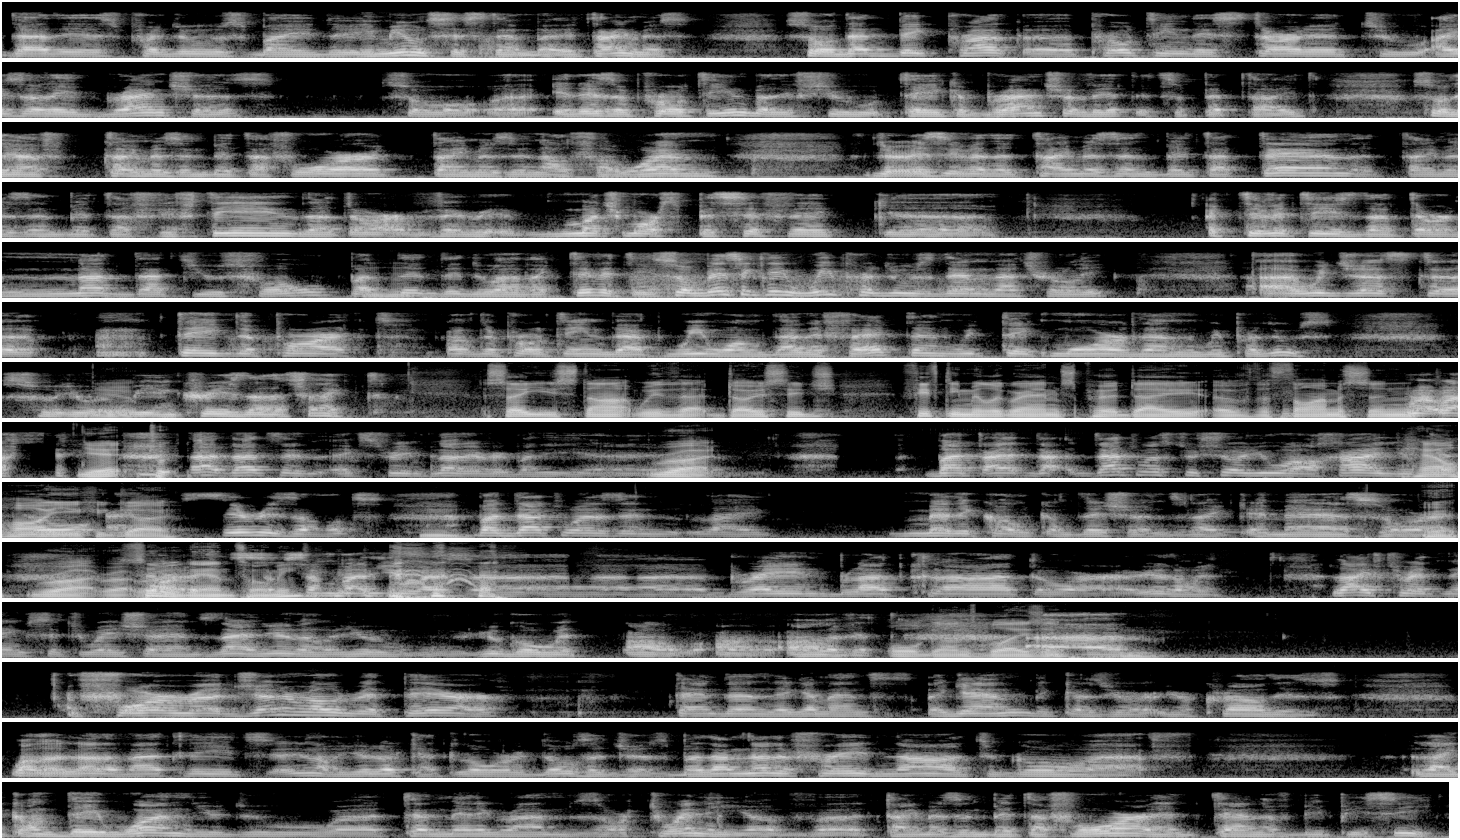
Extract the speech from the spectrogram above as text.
that is produced by the immune system, by the thymus. So that big pro, uh, protein, they started to isolate branches. So uh, it is a protein, but if you take a branch of it, it's a peptide. So they have thymosin beta 4, thymosin alpha 1, there is even a thymosin beta 10, a thymosin beta 15 that are very much more specific uh, activities that are not that useful, but mm-hmm. they, they do have activity. So basically, we produce them naturally. Uh, we just uh, take the part of the protein that we want that effect, and we take more than we produce. So you, we increase that effect. So you start with that dosage, 50 milligrams per day of the thymosin. Well, well yeah. that, that's an extreme. Not everybody. Uh, right. But I, that, that was to show you how high you How can high go you could go. See results. But that was in like medical conditions like MS or Yeah. Right, right, Settle right. down, Tommy. somebody who has a, a brain blood clot or you know life-threatening situations. Then you know you you go with all all, all of it. All guns blazing. Um, for uh, general repair, tendon, ligaments, again, because your your crowd is, well, a lot of athletes. You know, you look at lower dosages, but I'm not afraid now to go. Uh, like on day one, you do uh, 10 milligrams or 20 of uh, thymosin beta 4 and 10 of BPC.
